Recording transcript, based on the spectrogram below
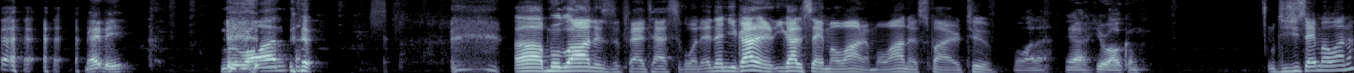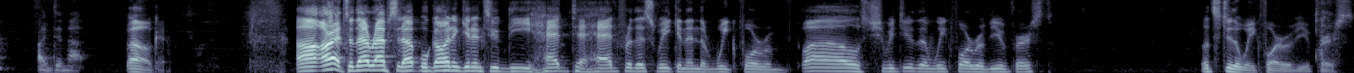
Maybe Mulan. uh, Mulan is a fantastic one, and then you gotta you gotta say Moana. Moana's fire too. Moana. Yeah, you're welcome. Did you say Moana? I did not. Oh, okay. Uh, all right, so that wraps it up. We'll go ahead and get into the head to head for this week, and then the week four. Rev- well, should we do the week four review first? Let's do the week four review first.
